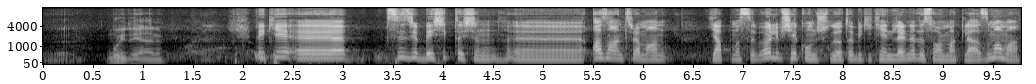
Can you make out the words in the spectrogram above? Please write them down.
E, buydu yani. Peki e, sizce Beşiktaş'ın e, az antrenman yapması böyle bir şey konuşuluyor tabii ki kendilerine de sormak lazım ama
